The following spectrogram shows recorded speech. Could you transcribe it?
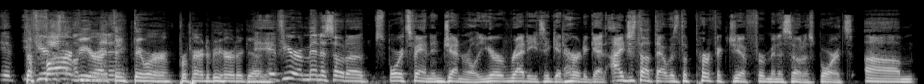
if, The if Favre year, I think they were prepared to be hurt again. if you're a Minnesota sports fan in general, you're ready to get hurt again. I just thought that was the perfect gif for Minnesota sports. Um,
